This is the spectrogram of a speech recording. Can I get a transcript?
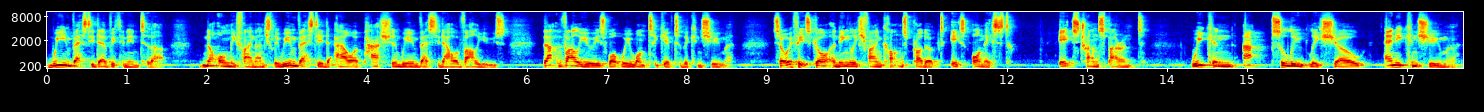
we invested everything into that not only financially, we invested our passion, we invested our values. That value is what we want to give to the consumer. So if it's got an English fine cottons product, it's honest, it's transparent. We can absolutely show any consumer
